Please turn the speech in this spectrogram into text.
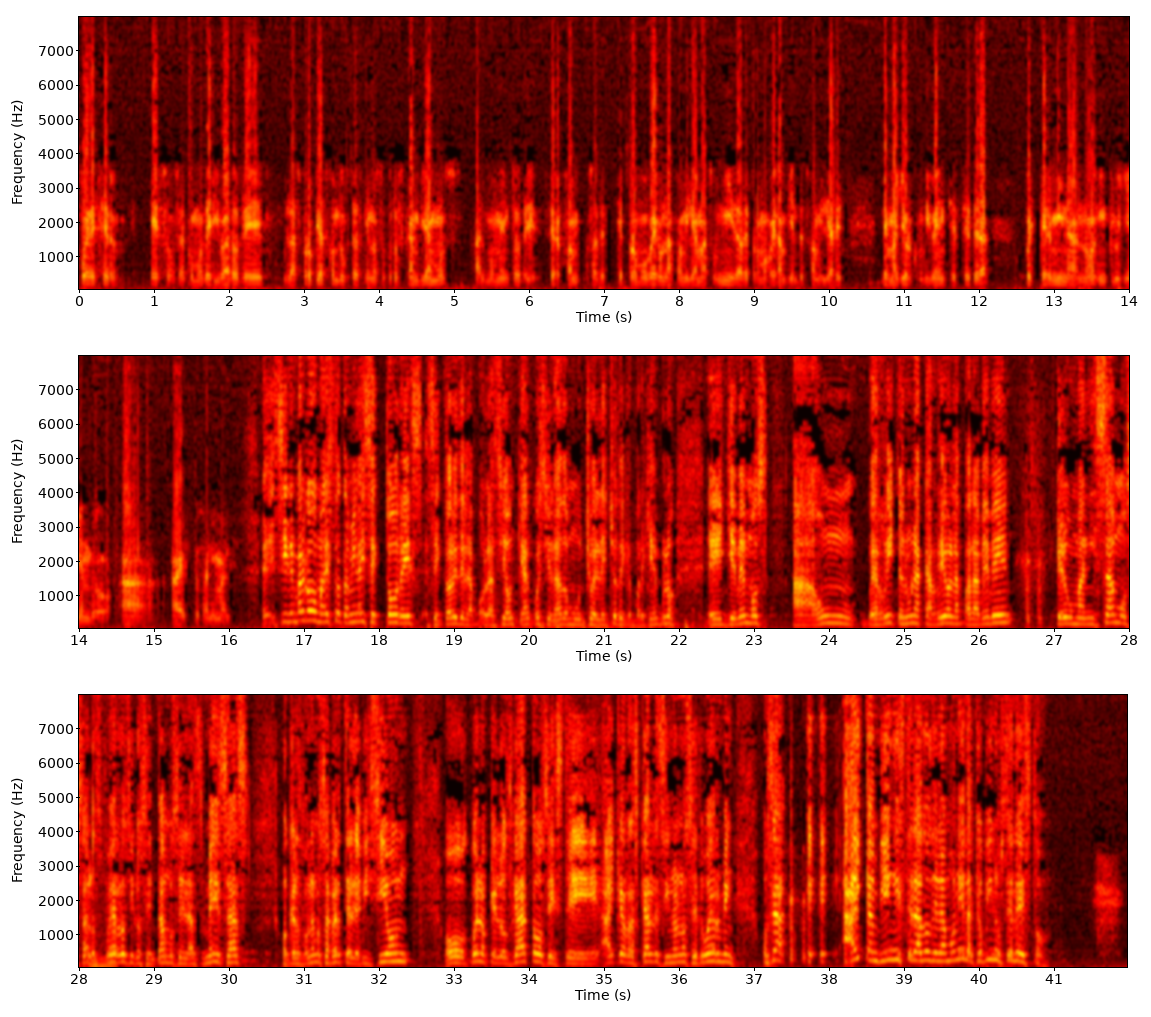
Puede ser eso, o sea, como derivado de las propias conductas que nosotros cambiamos al momento de ser, o sea, de, promover una familia más unida, de promover ambientes familiares de mayor convivencia, etcétera, pues termina, ¿no? Incluyendo a, a estos animales. Eh, sin embargo, maestro, también hay sectores, sectores de la población que han cuestionado mucho el hecho de que, por ejemplo, eh, llevemos a un perrito en una carriola para bebé, que humanizamos a los perros y los sentamos en las mesas, o que los ponemos a ver televisión, o bueno, que los gatos, este, hay que rascarles si no, no se duermen. O sea, eh, eh, hay también este lado de la moneda. ¿Qué opina usted de esto?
